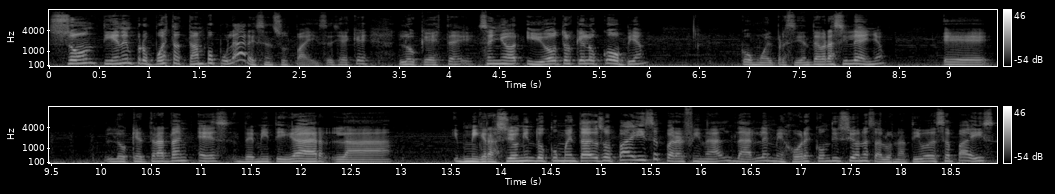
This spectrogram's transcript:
son, tienen propuestas tan populares en sus países. Y es que lo que este señor y otros que lo copian, como el presidente brasileño, eh, lo que tratan es de mitigar la inmigración indocumentada de esos países para al final darle mejores condiciones a los nativos de ese país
